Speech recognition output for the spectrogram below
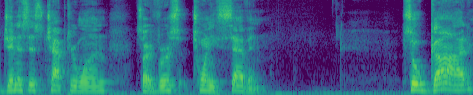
Genesis chapter 1, sorry, verse 27. So God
